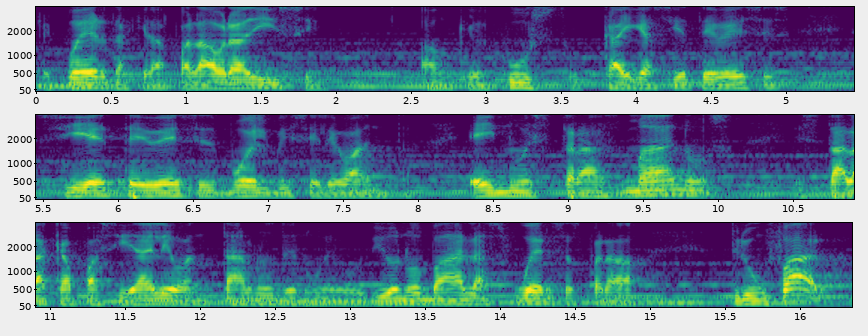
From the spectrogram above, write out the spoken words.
Recuerda que la palabra dice, aunque el justo caiga siete veces, siete veces vuelve y se levanta. En nuestras manos está la capacidad de levantarnos de nuevo. Dios nos va a dar las fuerzas para triunfar,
